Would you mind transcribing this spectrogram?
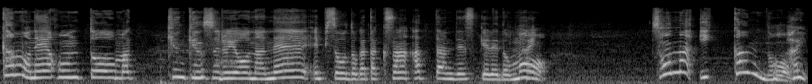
巻もね本当まあキュンキュンするようなねエピソードがたくさんあったんですけれども、はい。そんな一巻のはい。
